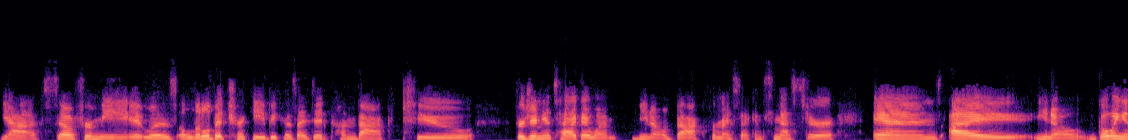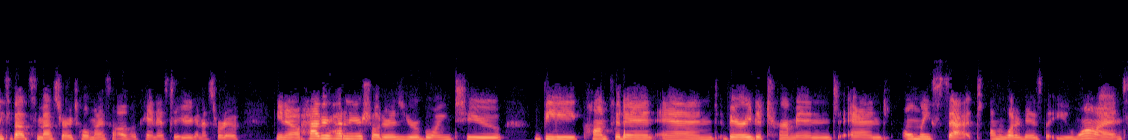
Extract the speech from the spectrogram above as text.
Yeah, so for me, it was a little bit tricky because I did come back to Virginia Tech. I went, you know, back for my second semester. And I, you know, going into that semester, I told myself, okay, Nistha, you're going to sort of, you know, have your head on your shoulders. You're going to be confident and very determined and only set on what it is that you want.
